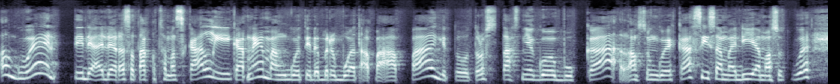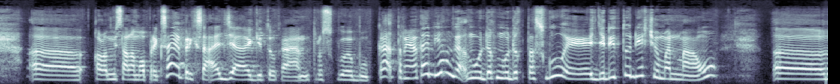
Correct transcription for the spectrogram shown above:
Oh gue tidak ada rasa takut sama sekali karena emang gue tidak berbuat apa-apa gitu. Terus tasnya gue buka langsung gue kasih sama dia. Maksud gue uh, kalau misalnya mau periksa ya periksa aja gitu kan. Terus gue buka ternyata dia nggak ngudek-ngudek tas gue. Jadi tuh dia cuman mau uh,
